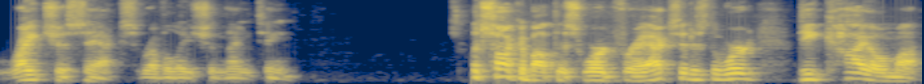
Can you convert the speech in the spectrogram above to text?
Righteous acts, Revelation 19. Let's talk about this word for acts. It is the word dikaioma.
